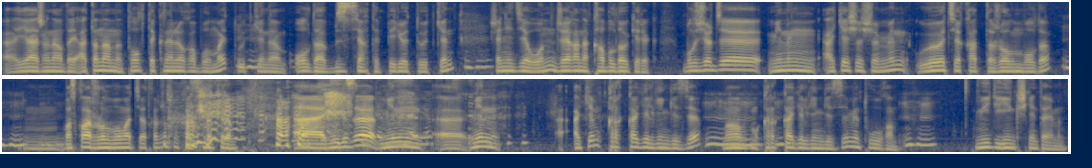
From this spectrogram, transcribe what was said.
а, иә жаңағыдай ата ананы толықтай кінәлауға болмайды. Өйткені ол да біз сияқты периодты өткен. Және де оны жай ғана қабылдау керек. Бұл жерде менің әке шешеммен өте қатты жолым болды. Басқалар жолы болмады деп жатқан жоқпын түсініп ә, негізі менің ә, мен әкем қырыққа келген кезде мамам қырыққа келген кезде мен туылғанмын мен үйде ең кішкентаймын.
